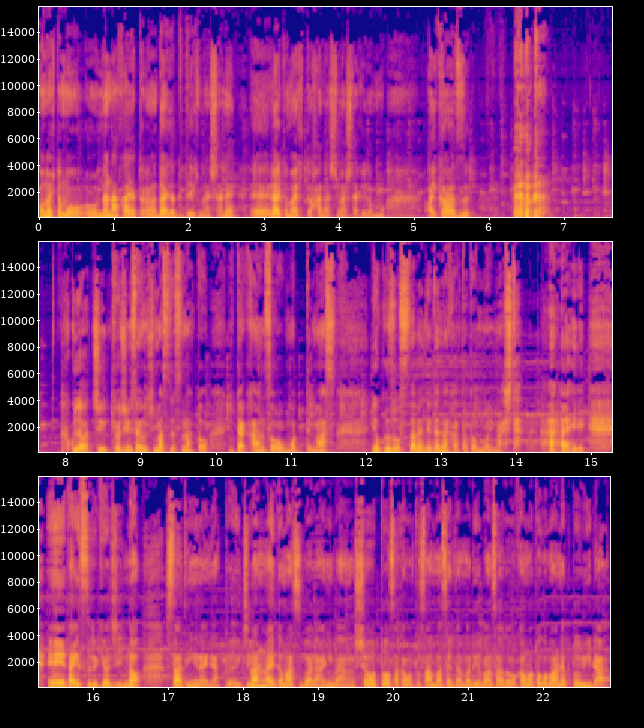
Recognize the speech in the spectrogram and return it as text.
この人も7回だったかな？代打出てきましたね。えー、ライト前ヒット話しましたけども、相変わらず 福田は中巨人戦打ちますですな、といった感想を持ってます。よくぞスタメンで出なかったと思いました。はい。えー、対する巨人のスターティングラインナップ。1番ライト松原、2番ショート坂本、3番センター丸、4番サード岡本、5番レフトウィーラ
